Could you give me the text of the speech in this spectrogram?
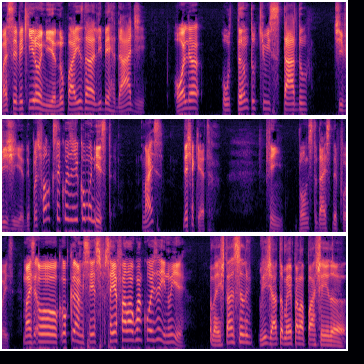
Mas você vê que ironia, no país da liberdade, olha o tanto que o Estado te vigia. Depois falam que isso é coisa de comunista. Mas, deixa quieto. Enfim, vamos estudar isso depois. Mas, ô, ô Cami, você ia, você ia falar alguma coisa aí, não ia? Mas a gente está sendo vigiado também pela parte aí da-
